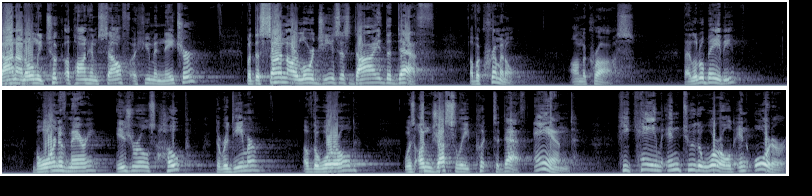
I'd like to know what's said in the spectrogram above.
God not only took upon himself a human nature, but the Son, our Lord Jesus, died the death of a criminal on the cross. That little baby, born of Mary, Israel's hope, the Redeemer of the world, was unjustly put to death. And he came into the world in order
